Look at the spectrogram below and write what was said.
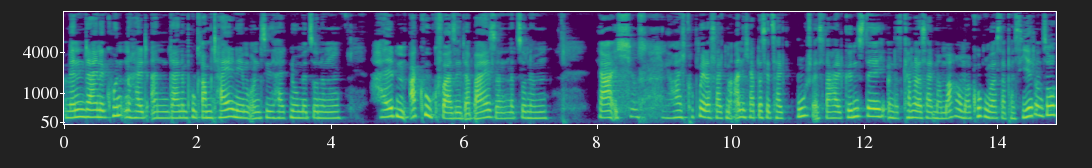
wenn deine Kunden halt an deinem Programm teilnehmen und sie halt nur mit so einem halben Akku quasi dabei sind, mit so einem, ja, ich, ja, ich gucke mir das halt mal an. Ich habe das jetzt halt gebucht, weil es war halt günstig und das kann man das halt mal machen und mal gucken, was da passiert und so.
